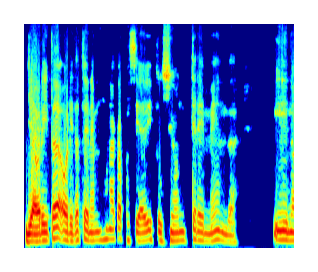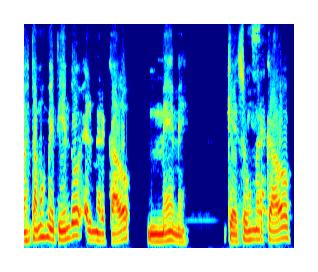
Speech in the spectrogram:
Y ahorita, ahorita tenemos una capacidad de difusión tremenda y nos estamos metiendo el mercado meme, que es un mercado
